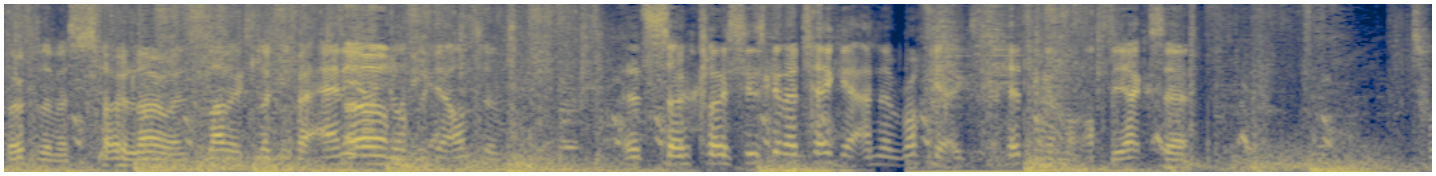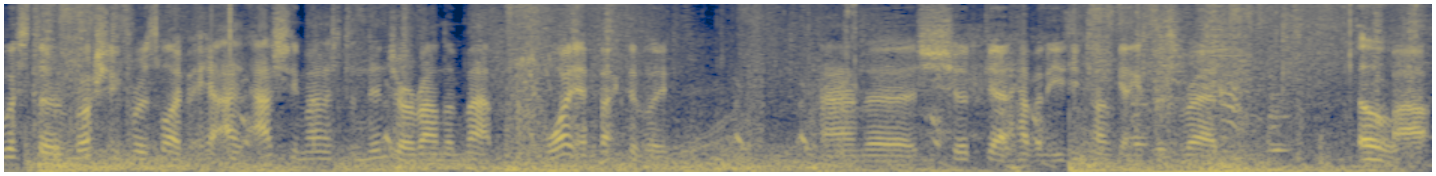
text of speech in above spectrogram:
Both of them are so low, and Slavic's looking for any Oh angle to get onto him. It's so close, who's gonna take it? And the rocket hitting him off the exit. Twister rushing for his life. He actually managed to ninja around the map quite effectively. And uh, should get have an easy time getting this red. Oh, Wow.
